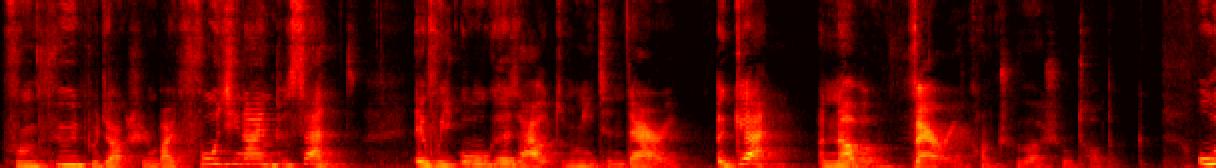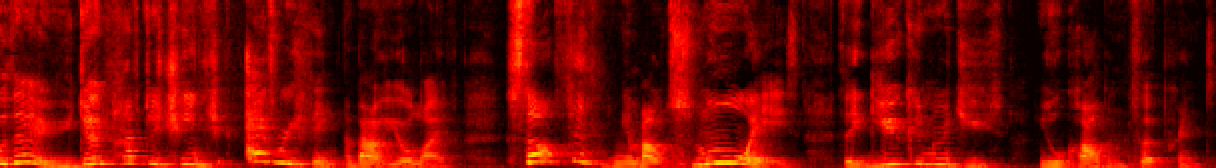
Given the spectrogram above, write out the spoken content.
from food production by 49% if we all cut out to meat and dairy. Again, another very controversial topic. Although you don't have to change everything about your life, start thinking about small ways that you can reduce your carbon footprint.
